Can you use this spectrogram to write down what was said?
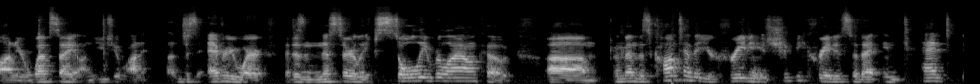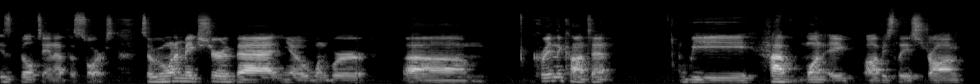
on your website, on YouTube, on uh, just everywhere that doesn't necessarily solely rely on code. Um, and then this content that you're creating, it should be created so that intent is built in at the source. So we want to make sure that, you know, when we're um, creating the content, we have one a obviously strong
